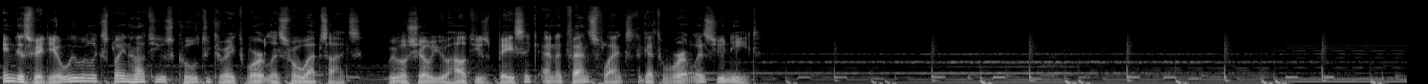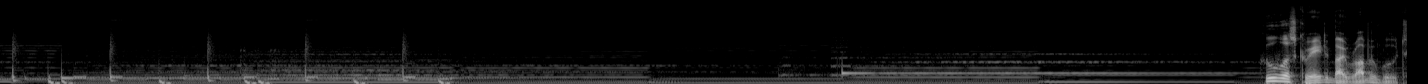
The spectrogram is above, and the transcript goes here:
In this video we will explain how to use CeWL to create word lists from websites. We will show you how to use basic and advanced flags to get the word lists you need. CeWL was created by Robin Wood,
